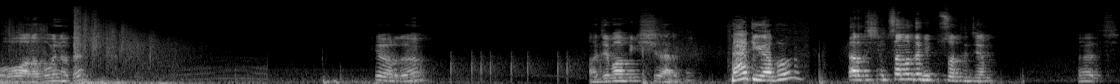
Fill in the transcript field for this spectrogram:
Oo araba oynadı. Gördüm. Acaba bir kişiler mi? Ne diyor bu? Kardeşim sana da bir pus atacağım. Evet.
